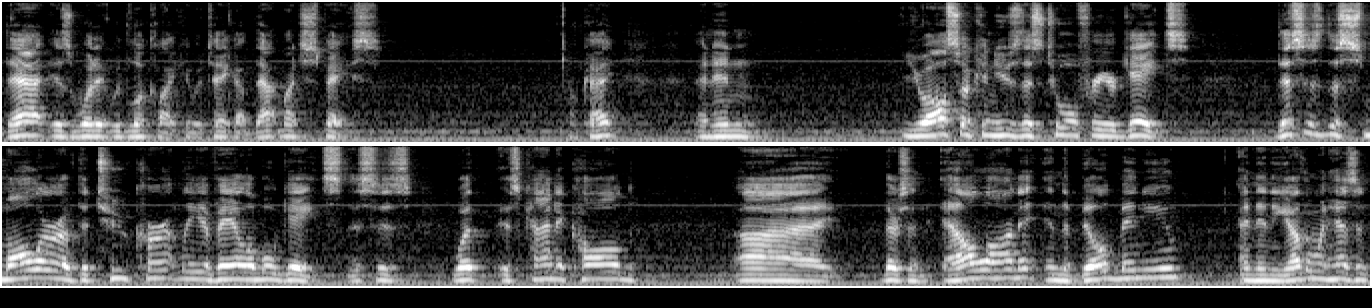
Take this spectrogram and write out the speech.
that is what it would look like. It would take up that much space okay? And then you also can use this tool for your gates. This is the smaller of the two currently available gates. This is what is kind of called, uh, there's an L on it in the build menu, and then the other one has an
